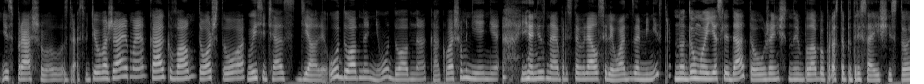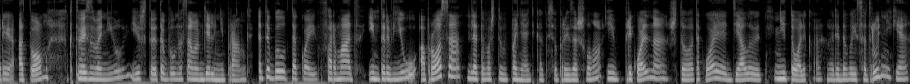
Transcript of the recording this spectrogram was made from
и спрашивал, здравствуйте, уважаемая, как вам то, что вы сейчас сделали? Удобно, неудобно? Как ваше мнение? Я не знаю, представлялся ли он замминистра, но думаю, если да, то у женщины была бы просто потрясающая история о том, кто ей звонил и что это был на самом деле не пранк. Это был такой формат интервью, опроса для того, чтобы понять, как все произошло. И прикольно, что такое делают не только рядовые сотрудники,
